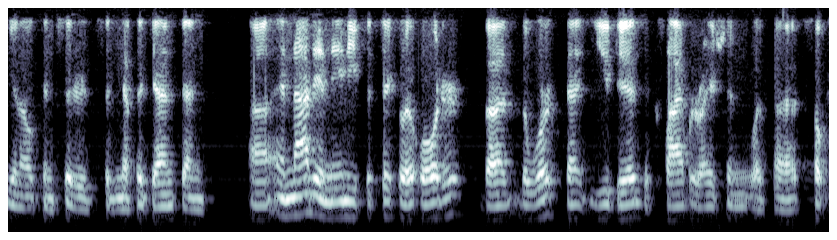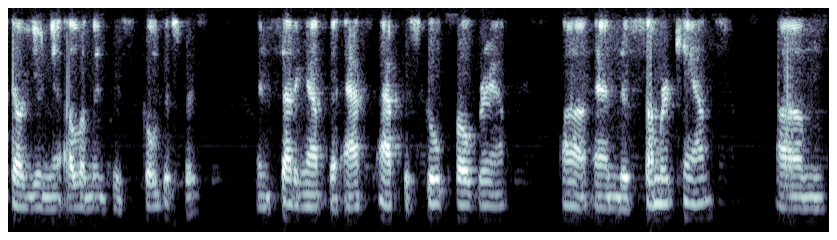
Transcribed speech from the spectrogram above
you know, considered significant and uh, and not in any particular order, work that you did, the collaboration with the Soquel Union Elementary School District in setting up the after-school program uh, and the summer camps. Um,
